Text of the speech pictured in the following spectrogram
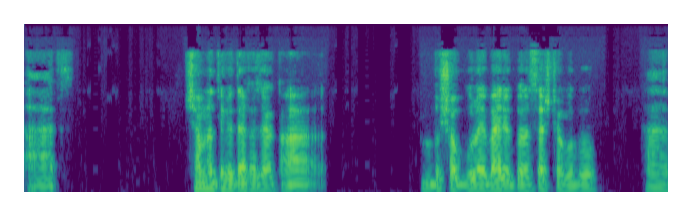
আর সামনে থেকে দেখা যাক আহ সবগুলাই বাইরে করার চেষ্টা করব। আর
